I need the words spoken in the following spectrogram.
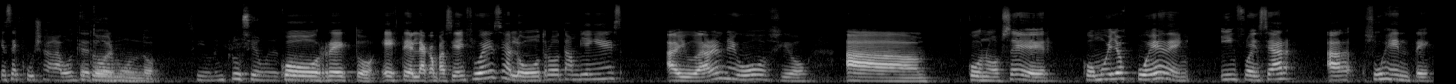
que se escucha la voz de, todo, el mundo. Sí, una inclusión. Correcto. Este, la capacidad de influencia, lo otro también es ayudar al negocio a conocer cómo ellos pueden influenciar a su gente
